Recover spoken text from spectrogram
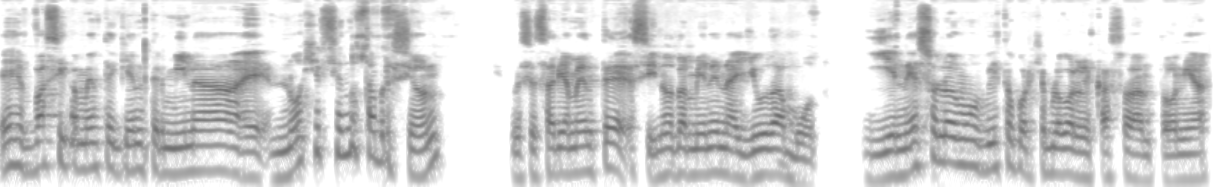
es básicamente quien termina eh, no ejerciendo esta presión necesariamente, sino también en ayuda mutua. Y en eso lo hemos visto, por ejemplo, con el caso de Antonia,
